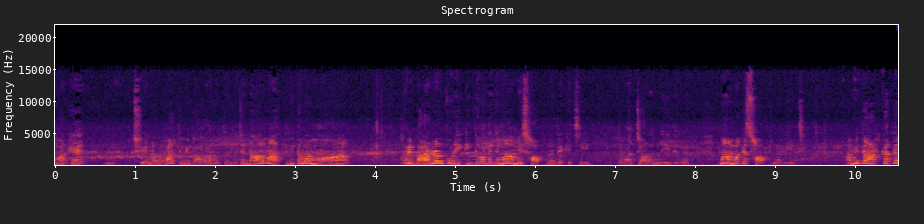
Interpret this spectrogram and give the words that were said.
আমাকে ছুঁয়ে না বাবা তুমি বাবার মতন। বলছে না মা তুমি তো আমার মা। আমি বারণ করি কিন্তু বলে যে মা আমি স্বপ্ন দেখেছি তোমার চরণ দিয়ে দেবে। মা আমাকে স্বপ্ন দিয়েছে। আমি তো আটকাতে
